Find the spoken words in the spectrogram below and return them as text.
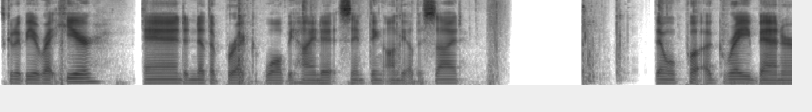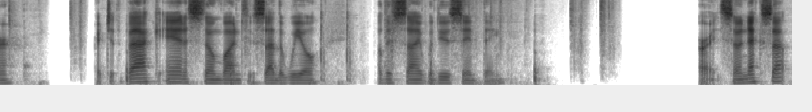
It's gonna be right here. And a nether brick wall behind it. Same thing on the other side. Then we'll put a gray banner right to the back and a stone button to the side of the wheel. Other side we'll do the same thing. Alright, so next up,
